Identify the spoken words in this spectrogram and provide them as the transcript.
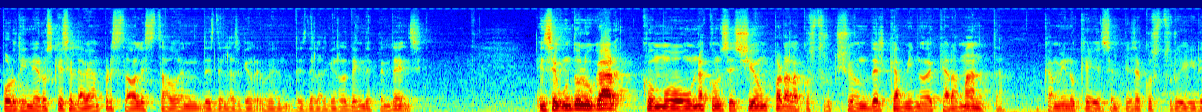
por dineros que se le habían prestado al Estado desde, las, desde las guerras de independencia. En segundo lugar, como una concesión para la construcción del camino de Caramanta, un camino que se empieza a construir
